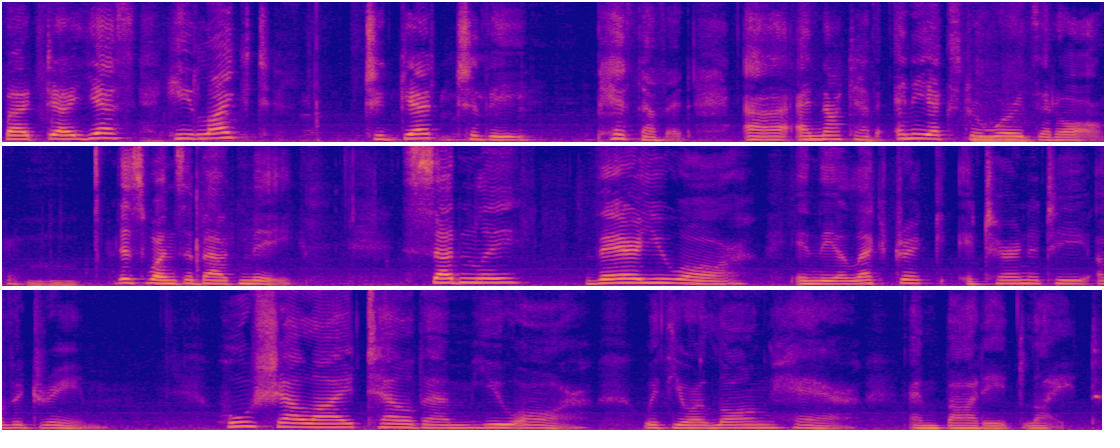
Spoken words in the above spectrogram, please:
But uh, yes, he liked to get to the pith of it uh, and not to have any extra mm-hmm. words at all. Mm-hmm. This one's about me. Suddenly, there you are in the electric eternity of a dream. Who shall I tell them you are with your long hair embodied light?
